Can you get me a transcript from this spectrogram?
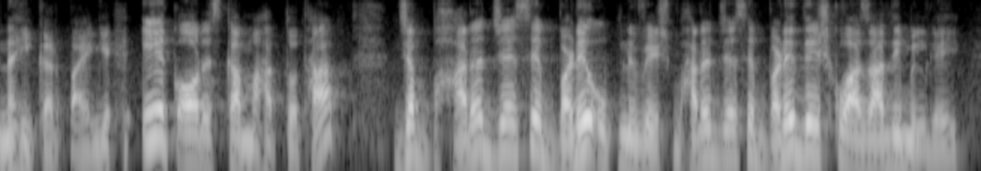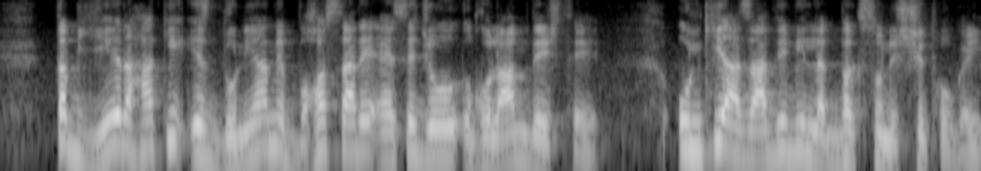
नहीं कर पाएँगे। एक और इसका महत्व था, जब भारत जैसे बड़े उपनिवेश, भारत जैसे बड़े देश को आज़ादी मिल गई, तब ये रहा कि इस दुनिया में बहुत सारे ऐसे जो गुलाम देश थे, उनकी आज़ादी भी लगभग सुनिश्चित हो गई।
